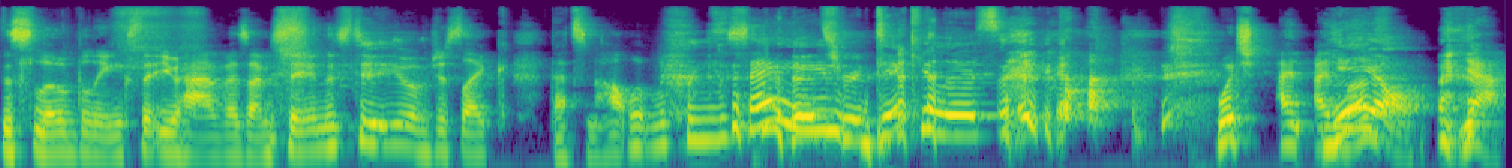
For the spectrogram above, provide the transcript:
the slow blinks that you have as I'm saying this to you, of just like that's not what MacLean was saying. it's ridiculous. Which I, I Yale, love. Yeah,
